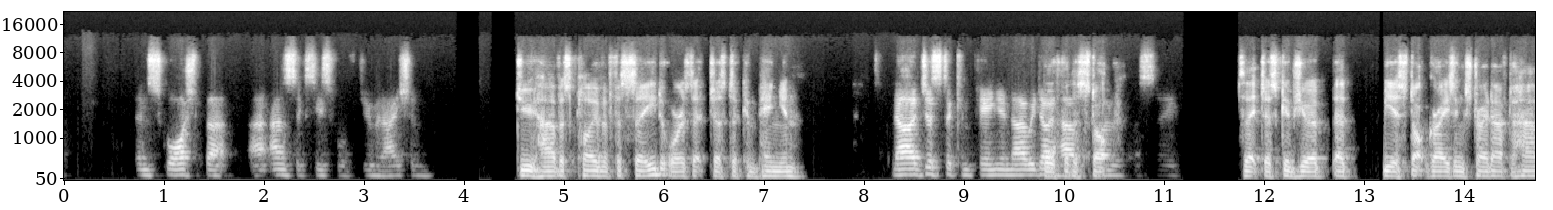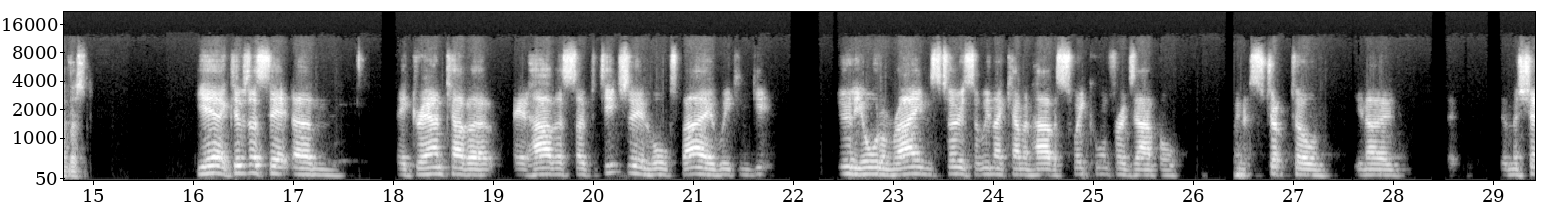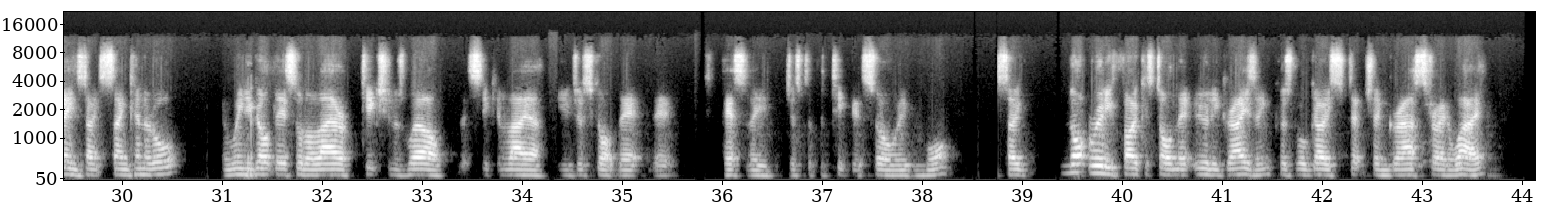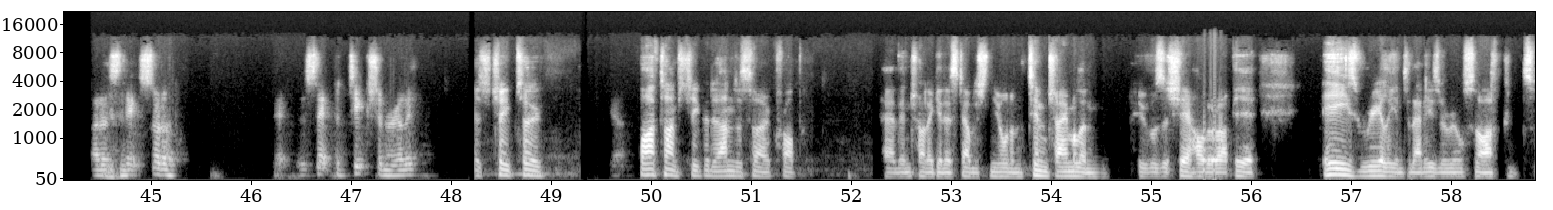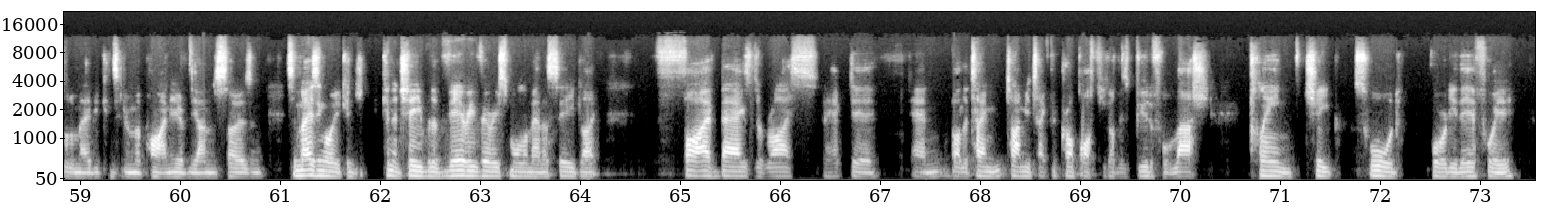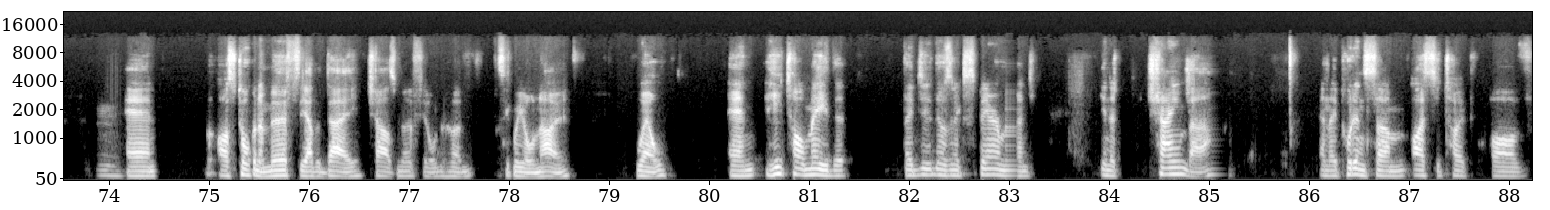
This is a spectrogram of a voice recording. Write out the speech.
and squash, but uh, unsuccessful germination. Do you harvest clover for seed, or is that just a companion? No, just a companion. No, we don't. Or for the stock. For so that just gives you a, a yeah stock grazing straight after harvest. Yeah, it gives us that um, that ground cover at harvest. So potentially in Hawke's Bay, we can get early autumn rains too. So when they come and harvest sweet corn, for example, when it's strip tilled, you know, the machines don't sink in at all. And when you've got that sort of layer of protection as well, that second layer, you've just got that that capacity just to protect that soil even more. So not really focused on that early grazing because we'll go stitch in grass straight away. But it's mm-hmm. that sort of it's that protection really. It's cheap too. Yeah. Five times cheaper to undersow a crop and then try to get established in the autumn. Tim Chamberlain, who was a shareholder up here, he's really into that. He's a real so I could sort of maybe consider him a pioneer of the undersows. And it's amazing what you can can achieve with a very, very small amount of seed, like five bags of rice a hectare. And by the time time you take the crop off, you've got this beautiful, lush, clean, cheap sward already there for you. Mm. And I was talking to Murph the other day, Charles Merfield, who I think we all know well, and he told me that they did there was an experiment in a chamber, and they put in some isotope of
